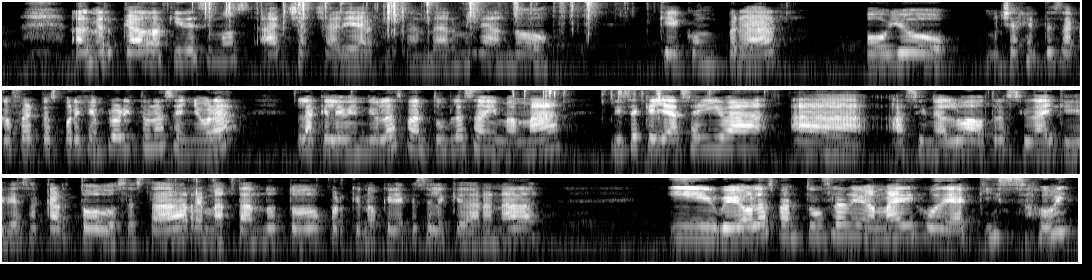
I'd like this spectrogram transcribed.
al mercado, aquí decimos a chacharear, o sea, andar mirando qué comprar. Obvio, mucha gente saca ofertas. Por ejemplo, ahorita una señora, la que le vendió las pantuflas a mi mamá, dice que ya se iba a, a Sinaloa, a otra ciudad, y que quería sacar todo. O sea, estaba rematando todo porque no quería que se le quedara nada. Y veo las pantuflas de mi mamá y dijo, de aquí soy.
